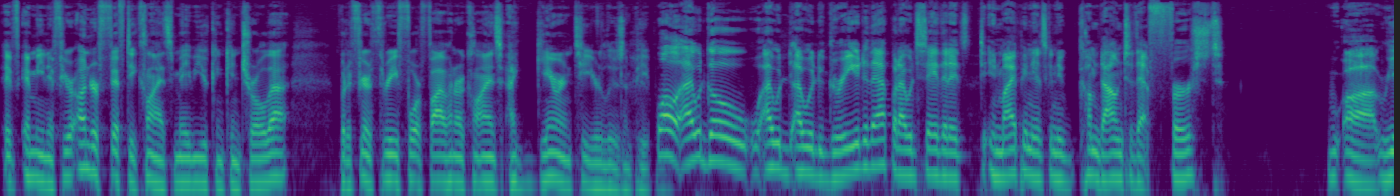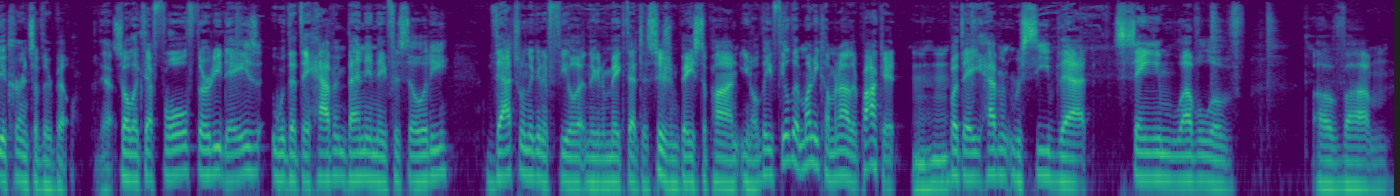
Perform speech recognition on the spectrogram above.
If I mean, if you're under 50 clients, maybe you can control that. But if you're three, four, five hundred clients, I guarantee you're losing people. Well, I would go. I would. I would agree to that, but I would say that it's, in my opinion, it's going to come down to that first uh, reoccurrence of their bill. Yeah. So, like that full thirty days that they haven't been in a facility, that's when they're going to feel it, and they're going to make that decision based upon you know they feel that money coming out of their pocket, Mm-hmm. but they haven't received that same level of of um,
